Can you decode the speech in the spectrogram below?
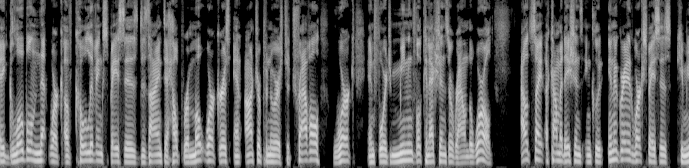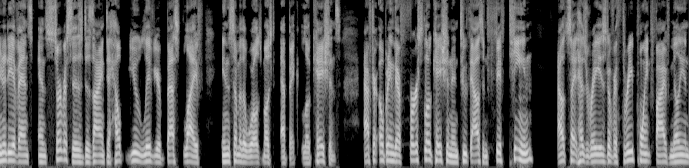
a global network of co living spaces designed to help remote workers and entrepreneurs to travel, work, and forge meaningful connections around the world. Outsite accommodations include integrated workspaces, community events, and services designed to help you live your best life in some of the world's most epic locations. After opening their first location in 2015, Outsite has raised over $3.5 million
